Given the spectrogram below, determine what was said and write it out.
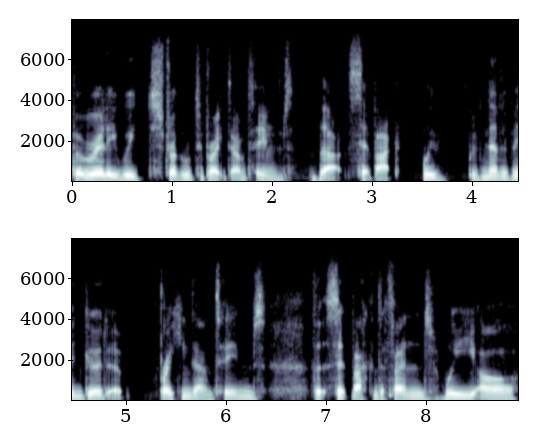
But really, we struggled to break down teams that sit back. We've we've never been good at breaking down teams that sit back and defend. We are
